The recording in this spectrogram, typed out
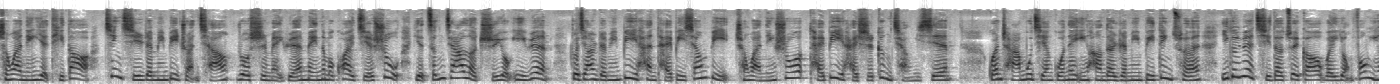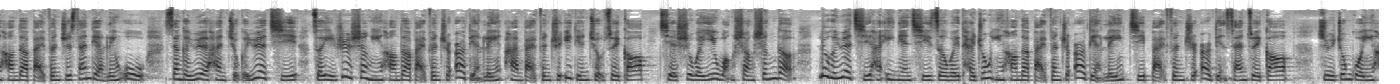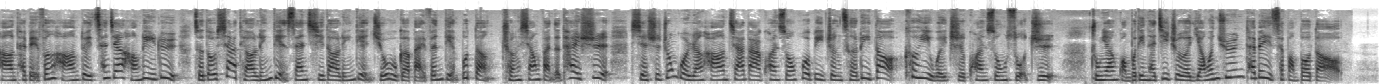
陈婉宁也提到，近期人民币转强，若是美元没那么快结束，也增加了持有意愿。若将人民币和台币相比，陈婉宁说，台币还是更强一些。观察目前国内银行的人民币定存，一个月期的最高为永丰银行的百分之三点零五，三个月和九个月期则以日盛银行的百分之二点零和百分之一点九最高，且是唯一往上升的。六个月期和一年期则为台中银行的百分之二点零及百分之二点三最高。至于中国银行台北分行对参加行利率，则都下调零点三七到零点九五个百分点不等，呈相反的态势。显示中国人行加大宽松货币政策力道，刻意维持宽松所致。中央广播电台记者杨文君台北采访报道。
